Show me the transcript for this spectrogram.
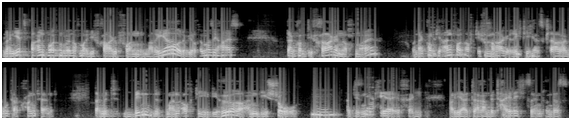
Und dann jetzt beantworten wir nochmal die Frage von Maria oder wie auch immer sie heißt. Dann kommt die Frage nochmal. Und dann kommt die Antwort auf die Frage richtig als klarer, guter Content. Damit bindet man auch die, die Hörer an die Show. Mhm. Diesen ja. Kehreffekt weil die halt daran beteiligt sind. Und das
